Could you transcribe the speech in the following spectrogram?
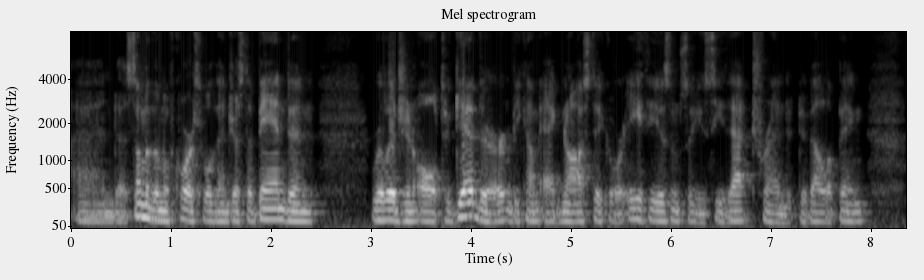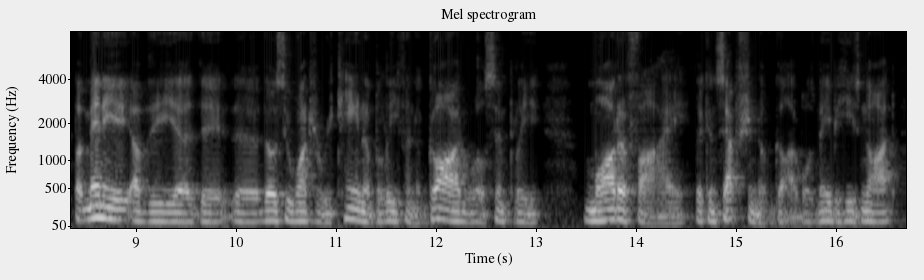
And uh, some of them, of course, will then just abandon religion altogether and become agnostic or atheism. So you see that trend developing. But many of the, uh, the, the, those who want to retain a belief in a God will simply modify the conception of God. Well, maybe he's not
